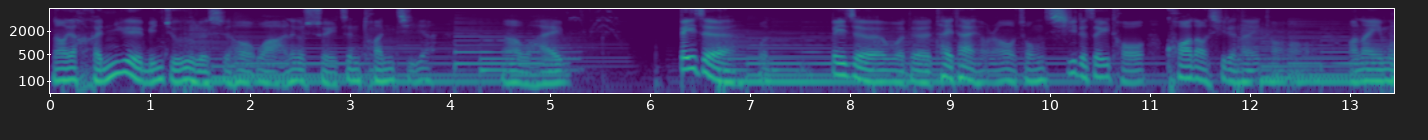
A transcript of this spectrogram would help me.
然后要横越民族路的时候，哇，那个水真湍急啊！然后我还背着我背着我的太太，然后从西的这一头跨到西的那一头啊，那一幕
